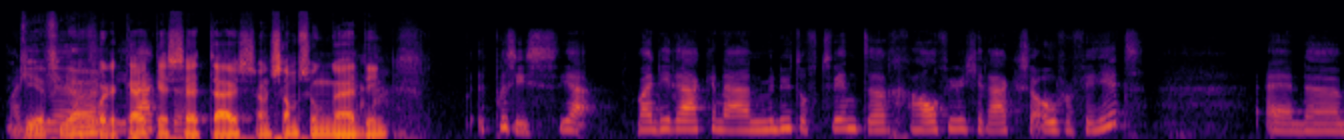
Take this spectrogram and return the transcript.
Maar die, eh, Voor de kijkers raakte- eh, thuis, zo'n Samsung eh, ding. Precies, ja. Maar die raken na een minuut of twintig, half uurtje raken ze oververhit. En ehm,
